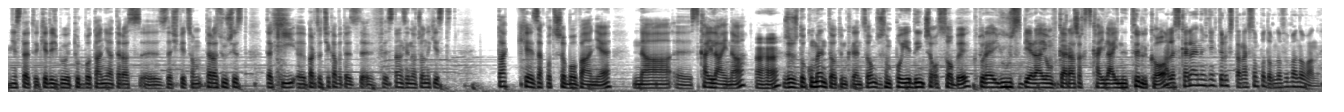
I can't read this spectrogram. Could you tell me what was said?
niestety. Kiedyś były turbotanie, a teraz y, ze świecą. Teraz już jest taki y, bardzo ciekawy, to jest y, w Stanach Zjednoczonych jest takie zapotrzebowanie na y, Skyline'a, Aha. że już dokumenty o tym kręcą, że są pojedyncze osoby, które już zbierają w garażach Skyline'y tylko. Ale Skyline'y w niektórych stanach są podobno wybanowane. E,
